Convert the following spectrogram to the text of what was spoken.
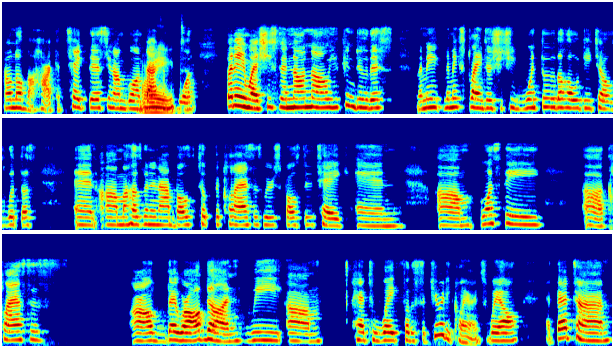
i don't know if my heart could take this you know i'm going back and forth but anyway she said no no you can do this let me let me explain to her. She, she went through the whole details with us, and um, my husband and I both took the classes we were supposed to take. And um, once the uh, classes all, they were all done, we um, had to wait for the security clearance. Well, at that time,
